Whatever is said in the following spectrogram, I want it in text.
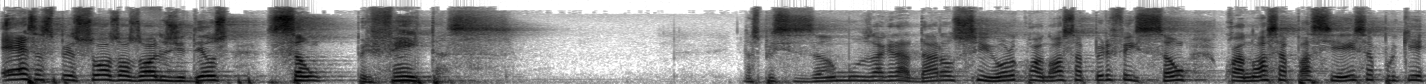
Essas pessoas, aos olhos de Deus, são perfeitas. Nós precisamos agradar ao Senhor com a nossa perfeição, com a nossa paciência, porque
